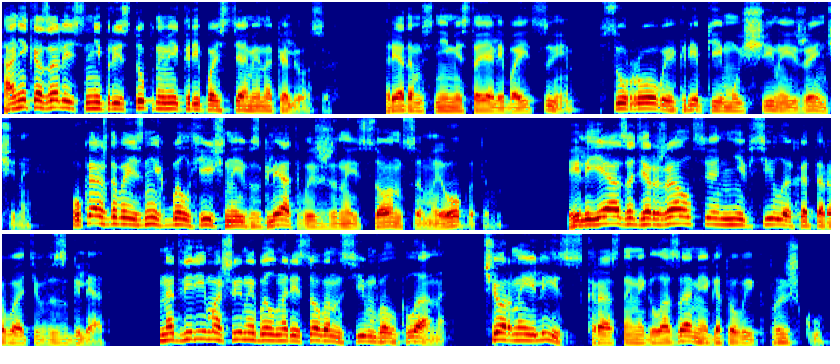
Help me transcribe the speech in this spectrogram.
Они казались неприступными крепостями на колесах. Рядом с ними стояли бойцы. Суровые, крепкие мужчины и женщины. У каждого из них был хищный взгляд, выжженный солнцем и опытом. Илья задержался, не в силах оторвать взгляд. На двери машины был нарисован символ клана — черный лис с красными глазами, готовый к прыжку.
